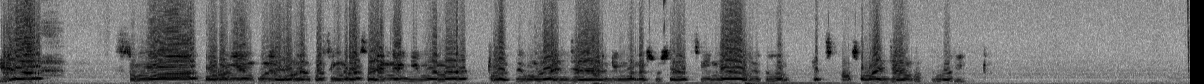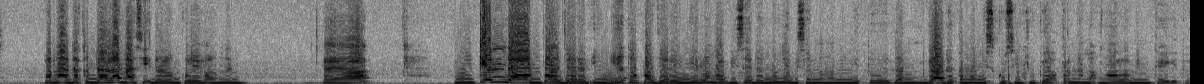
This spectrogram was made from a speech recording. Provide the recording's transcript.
ya semua orang yang kuliah online pasti ngerasain ya gimana telat belajar, gimana susah sinyal gitu kan ya sama-sama aja menurut gue gitu. Pernah ada kendala nggak sih dalam kuliah online? Kayak mungkin dalam pelajaran ini atau pelajaran ini lo nggak bisa dan lo nggak bisa memahami itu dan nggak ada teman diskusi juga. Pernah nggak ngalamin kayak gitu?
